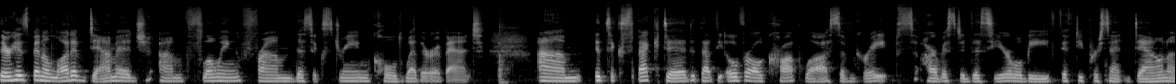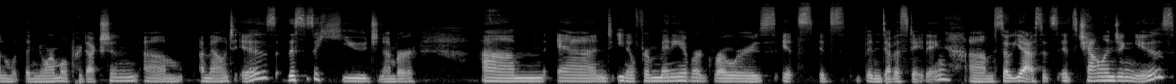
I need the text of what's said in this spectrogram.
there has been a lot of damage um, flowing from this extreme cold weather event. Um, it's expected that the overall crop loss of grapes harvested this year will be 50% down on what the normal production um, amount is. This is a huge number. Um, and you know, for many of our growers, it's it's been devastating. Um, so yes, it's it's challenging news,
